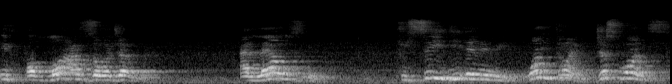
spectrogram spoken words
if Allah Azza wa Jal allows me to see the enemy one time, just once,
